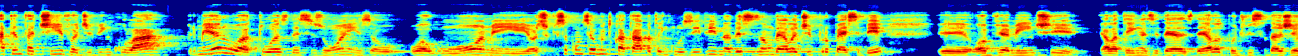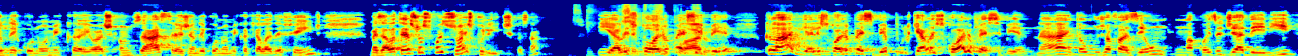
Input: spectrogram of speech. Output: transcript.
a tentativa de vincular primeiro as tuas decisões ou, ou, algum homem. Eu acho que isso aconteceu muito com a Tabata, inclusive na decisão dela de ir para o PSB. É, obviamente, ela tem as ideias dela, do ponto de vista da agenda econômica, eu acho que é um desastre a agenda econômica que ela defende, mas ela tem as suas posições políticas, né? Sim, e ela escolhe o PSB, claro. claro. e ela escolhe o PSB porque ela escolhe o PSB, né? Então, já fazer um, uma coisa de aderir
